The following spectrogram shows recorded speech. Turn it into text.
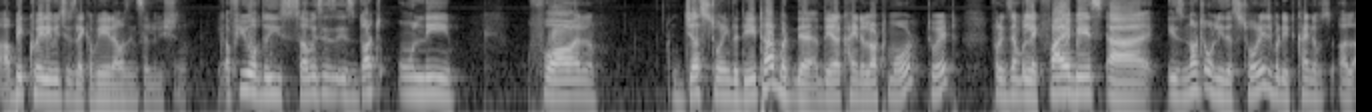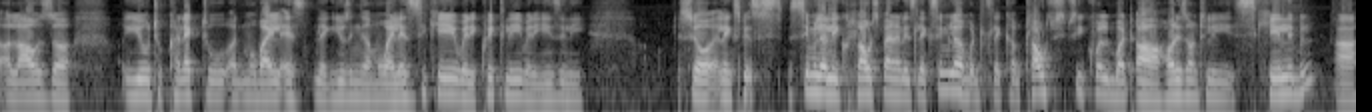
uh, BigQuery, which is like a warehousing solution. A few of these services is not only for just storing the data, but there there are kind of a lot more to it. For example, like Firebase uh, is not only the storage, but it kind of allows uh, you to connect to a mobile as like using a mobile SDK very quickly, very easily. So like similarly, Cloud Spanner is like similar, but it's like a Cloud SQL, but uh, horizontally scalable. Uh,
